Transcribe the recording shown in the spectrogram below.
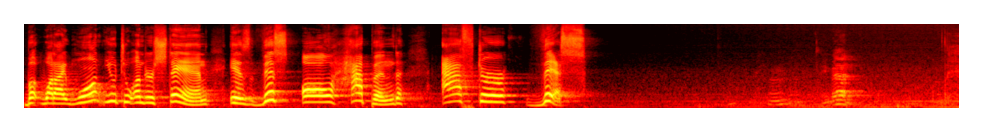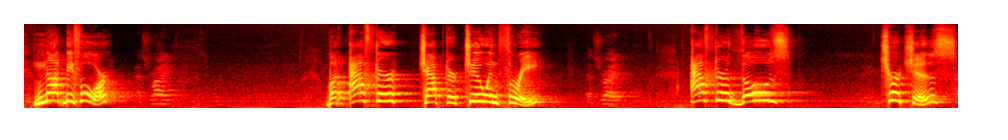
But what I want you to understand is this all happened after this. Amen. Not before. That's right. But after chapter 2 and 3. That's right. After those churches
